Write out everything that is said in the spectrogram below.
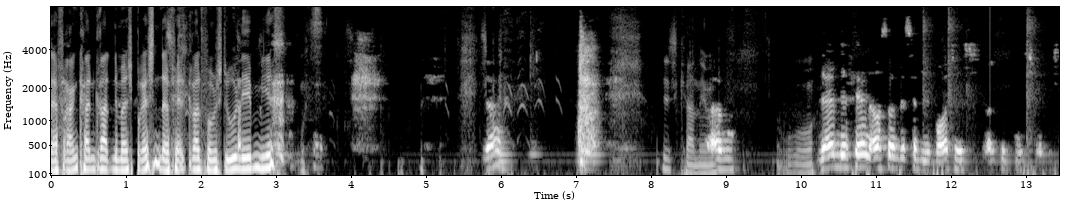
der Frank kann gerade nicht mehr sprechen, der fällt gerade vom Stuhl neben mir. Ja. Ich kann nicht mehr. Ähm, Oh. Ja, mir fehlen auch so ein bisschen die Worte. Ich weiß jetzt nicht, wenn ich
